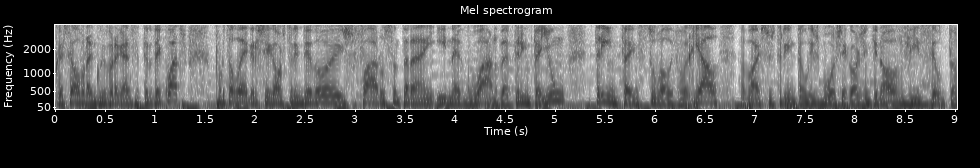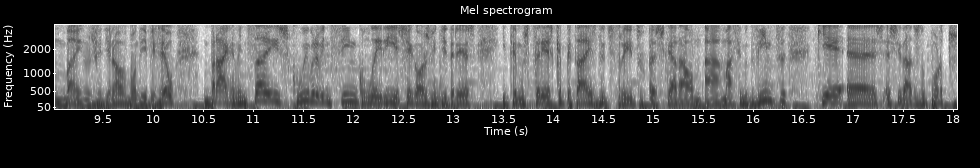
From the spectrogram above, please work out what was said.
Castelo Branco e Bragança 34. Porto Alegre chega aos 32. Faro, Santarém e na Guarda 31. 30 em Setúbal e Vila Real. Abaixo dos 30 Lisboa chega aos 29. Viseu também nos 29. Bom dia Viseu. Braga 26. Coimbra 25. Leiria chega aos 23. E temos três capitais de distrito a chegar ao- à máxima de 20, que é as, as cidades do Porto,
